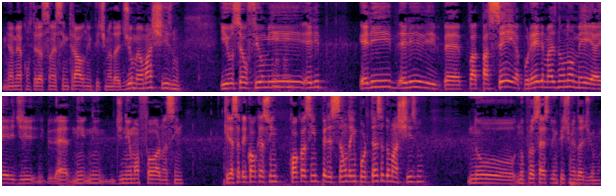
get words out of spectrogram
na minha consideração é central no impeachment da Dilma, é o machismo. E o seu filme, uhum. ele ele, ele é, passeia por ele, mas não nomeia ele de, é, de nenhuma forma, assim. Queria saber qual, que é a sua, qual que é a sua impressão da importância do machismo no, no processo do impeachment da Dilma.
